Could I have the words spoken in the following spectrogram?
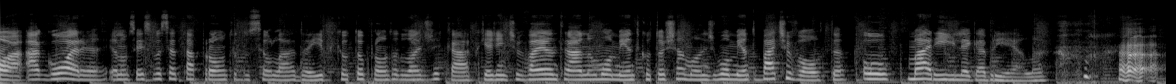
Ó, agora, eu não sei se você tá pronto do seu lado aí, porque eu tô pronta do lado de cá, porque a gente vai entrar num momento que eu tô chamando de momento bate-volta, ou Marília Gabriela.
